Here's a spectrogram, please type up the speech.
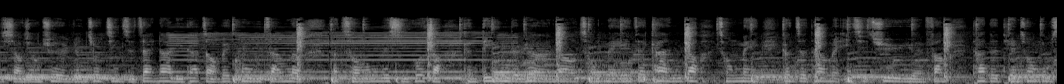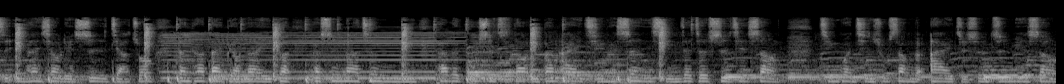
小熊却仍旧静止在那里。它早被哭脏了，它从没洗过澡，肯定的热闹，从没再看到，从没跟着他们一起去远方。它的填充物是遗憾，笑脸是假装，但它代表那一段，它是那证明。他的故事直到一半，爱情还盛行在这世界上。尽管情书上的爱只剩字面上，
